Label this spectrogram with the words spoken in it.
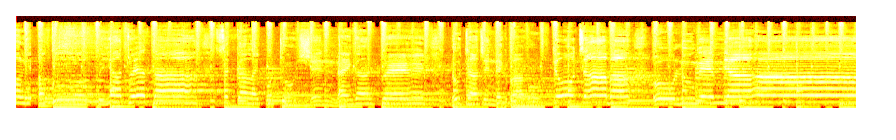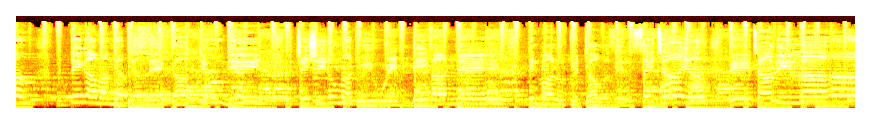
see. တောင်းစဉ်စိတ်ချရပေးချပြီလား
